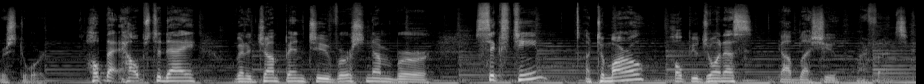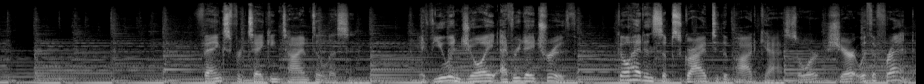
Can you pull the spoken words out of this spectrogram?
restored. Hope that helps today. We're going to jump into verse number 16 uh, tomorrow. Hope you'll join us. God bless you, my friends. Thanks for taking time to listen. If you enjoy Everyday Truth, go ahead and subscribe to the podcast or share it with a friend.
